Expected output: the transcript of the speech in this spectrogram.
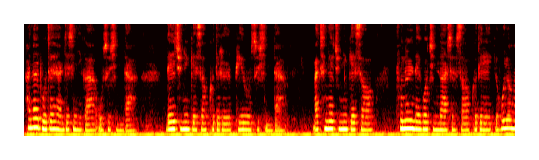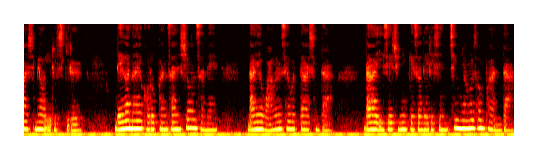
하늘 보좌에 앉으신 이가 웃으신다. 내 주님께서 그들을 비웃으신다. 마침내 주님께서 분을 내고 진노하셔서 그들에게 호용하시며 이르시기를 내가 나의 거룩한 산 시온산에 나의 왕을 세웠다 하신다. 나 이제 주님께서 내리신 칙령을 선포한다.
